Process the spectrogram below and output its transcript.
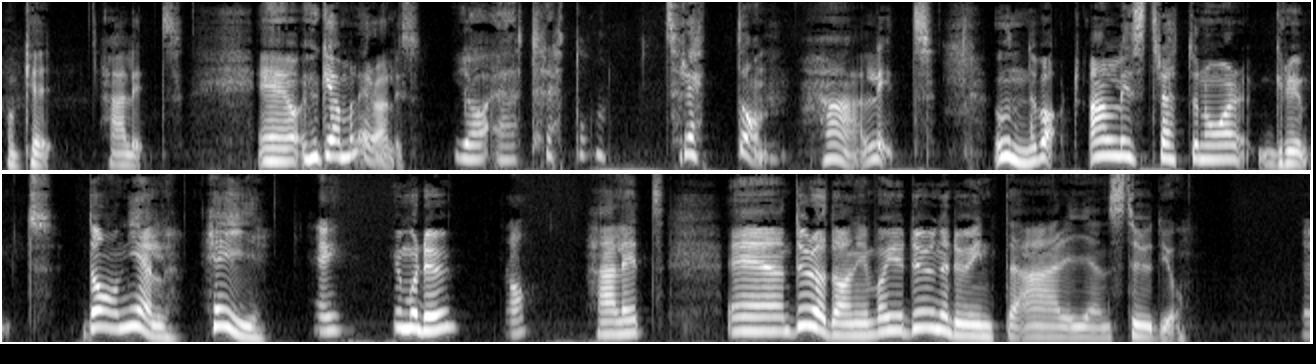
okej. Härligt. Eh, hur gammal är du Alice? Jag är 13. 13. Härligt. Underbart. Alice 13 år. Grymt. Daniel, hej. Hej. Hur mår du? Bra. Härligt. Eh, du då Daniel, vad gör du när du inte är i en studio? Eh,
